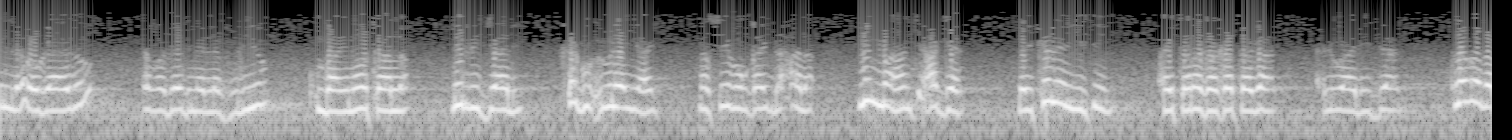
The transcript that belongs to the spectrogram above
in la ogaado dabadeedna la fuliyo unbaa inoo taalla. Lirijaali rag wuxuu leeyahay nasiibun qeyb dhaxala mimaa hanti xaggeed bay ka leeyihiin ay taraka ka tagaan alwaalidaan. Labada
